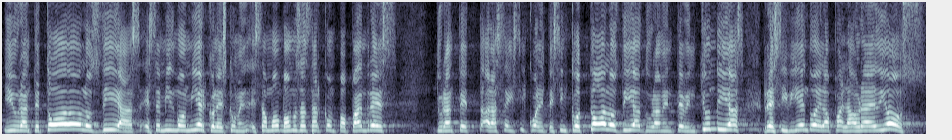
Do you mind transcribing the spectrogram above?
y durante todos los días, ese mismo miércoles, estamos, vamos a estar con papá Andrés durante a las 6 y 45 todos los días, durante 21 días, recibiendo de la palabra de Dios.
